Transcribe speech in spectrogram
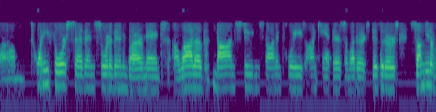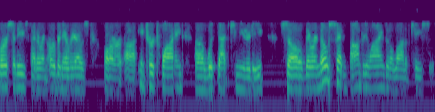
um, 24/7 sort of an environment. A lot of non-students, non-employees on campus, and whether it's visitors. Some universities that are in urban areas are uh, intertwined uh, with that community. So there are no set boundary lines in a lot of cases.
